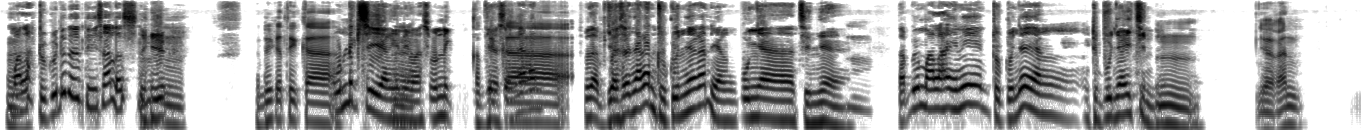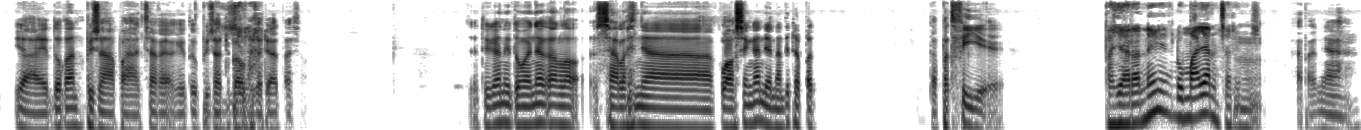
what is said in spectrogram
Hmm. malah dukunnya tadi sales. Mm-mm. jadi ketika unik sih yang ini Nah, mas unik. ketika biasanya kan sebentar, biasanya kan dukunnya kan yang punya jinnya. Hmm, tapi malah ini dukunnya yang dipunyai jin. Hmm, ya kan ya itu kan bisa apa aja kayak gitu bisa di bawah Iya. bisa di atas. Jadi kan hitungannya kalau salesnya closing kan ya nanti dapat dapat fee ya. Bayarannya lumayan cari. Hmm, katanya.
